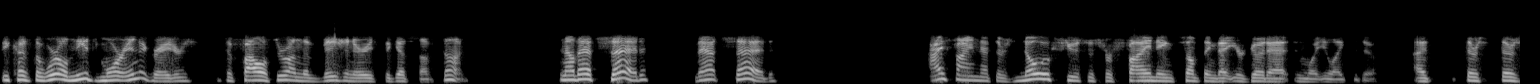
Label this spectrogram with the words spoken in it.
because the world needs more integrators to follow through on the visionaries to get stuff done. Now that said, that said, I find that there's no excuses for finding something that you're good at and what you like to do. I there's there's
